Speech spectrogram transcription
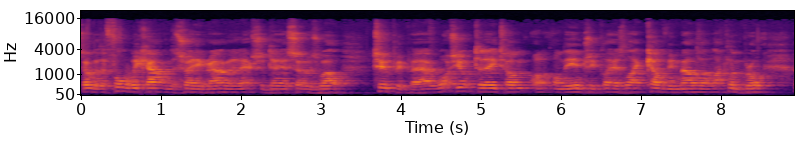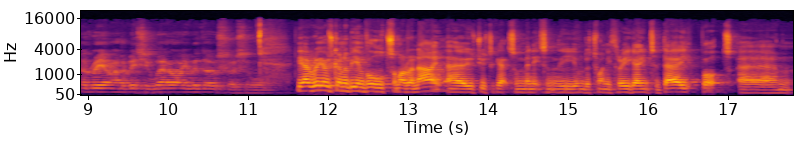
So with a full week out on the training ground and an extra day or so as well to prepare, what's your up to date on, on, on the injury players like Kelvin Mellor, Lachlan Brook and Rio Adebisi? Where are you with those first of all? Yeah, Rio's going to be involved tomorrow night. Uh, he's due to get some minutes in the under-23 game today, but um,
